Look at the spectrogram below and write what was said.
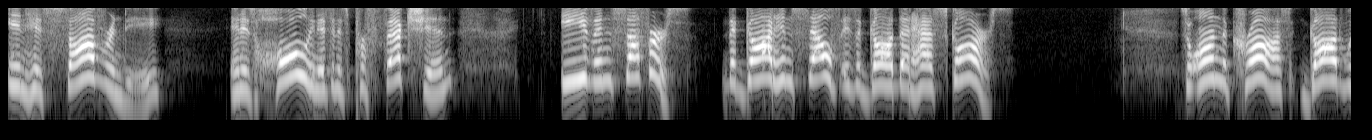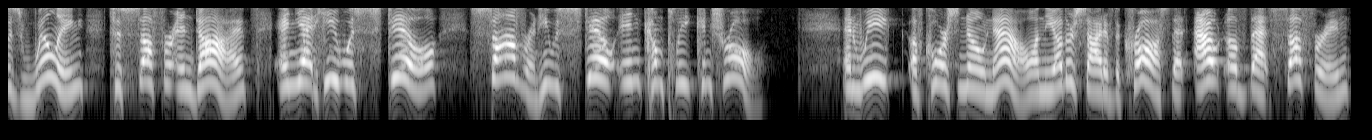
in his sovereignty, in his holiness, in his perfection, even suffers. That God himself is a God that has scars. So on the cross, God was willing to suffer and die, and yet he was still sovereign. He was still in complete control. And we, of course, know now on the other side of the cross that out of that suffering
